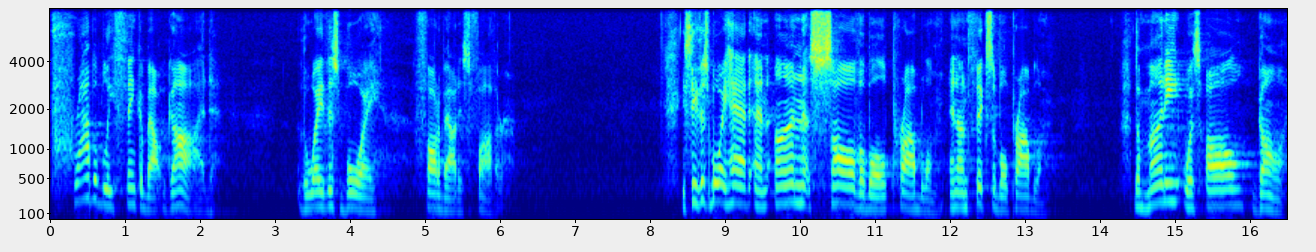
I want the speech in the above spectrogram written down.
probably think about God the way this boy thought about his father. You see, this boy had an unsolvable problem, an unfixable problem. The money was all gone,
